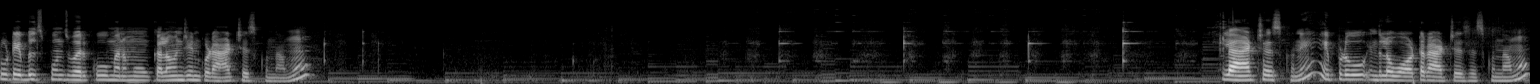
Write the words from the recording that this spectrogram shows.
టూ టేబుల్ స్పూన్స్ వరకు మనము కలౌంజీని కూడా యాడ్ చేసుకుందాము. ఇలా యాడ్ చేసుకుని ఇప్పుడు ఇందులో వాటర్ యాడ్ చేసేసుకుందాము.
